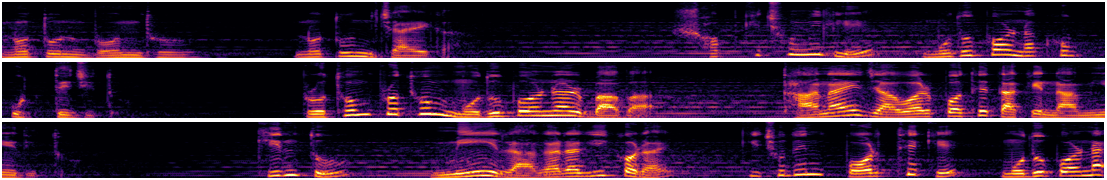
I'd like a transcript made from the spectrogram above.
নতুন বন্ধু, নতুন জায়গা। সব কিছু মিলিয়ে মধুপর্ণা খুব উত্তেজিত। প্রথম প্রথম মধুপর্ণার বাবা থানায় যাওয়ার পথে তাকে নামিয়ে দিত। কিন্তু মেয়ে রাগারাগি করায় কিছুদিন পর থেকে মধুপর্ণা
